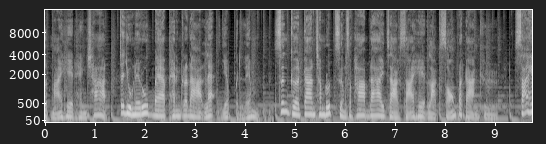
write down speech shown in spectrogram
จดหมายเหตุแห่งชาติ จะอยู่ในรูปแบบแผ่นกระดาษและเย็บเป็นเล่ม ซึ่งเกิดการชำรุดเสื่อมสภาพได้จากสาเหตุหลัก 2 ประการคือ สาเห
